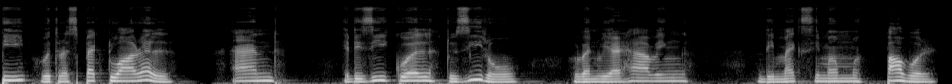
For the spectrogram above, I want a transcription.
p with respect to RL and it is equal to 0 when we are having the maximum power.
